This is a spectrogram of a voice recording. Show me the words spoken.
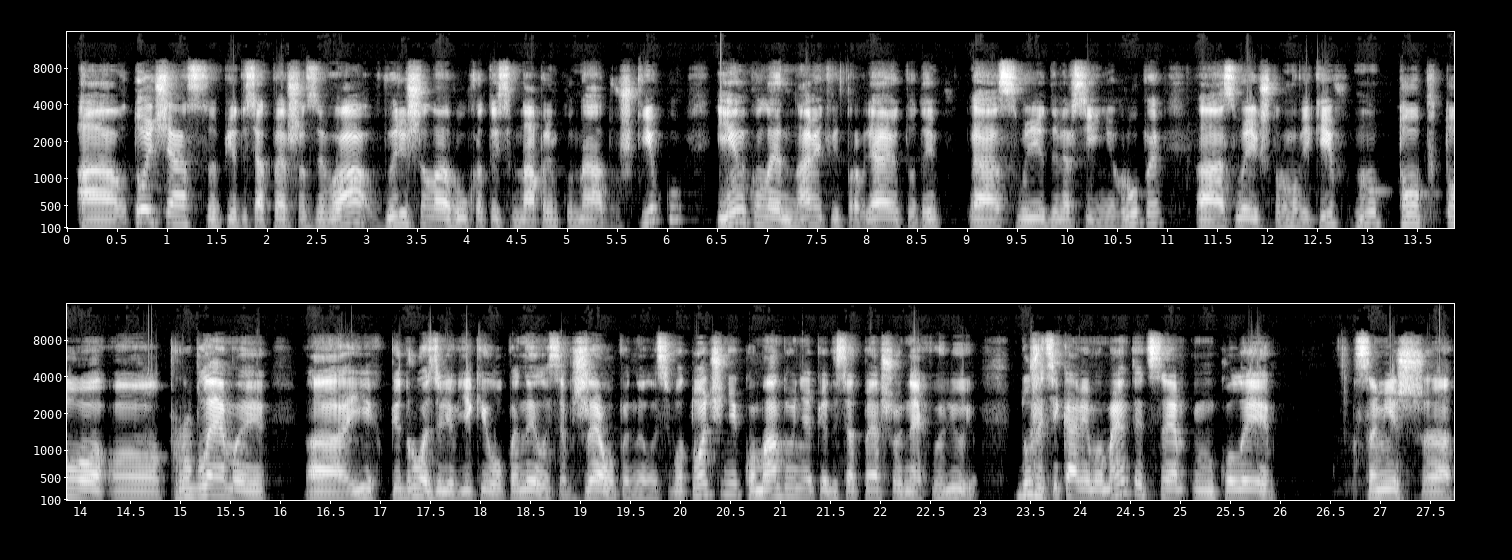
А в той час 51 ЗВА вирішила рухатись в напрямку на Дружківку, і інколи навіть відправляють туди е, свої диверсійні групи, е, своїх штурмовиків. Ну тобто е, проблеми е, їх підрозділів, які опинилися, вже опинились в оточенні. Командування 51-ї не хвилює. Дуже цікаві моменти. Це коли самі ж. е,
